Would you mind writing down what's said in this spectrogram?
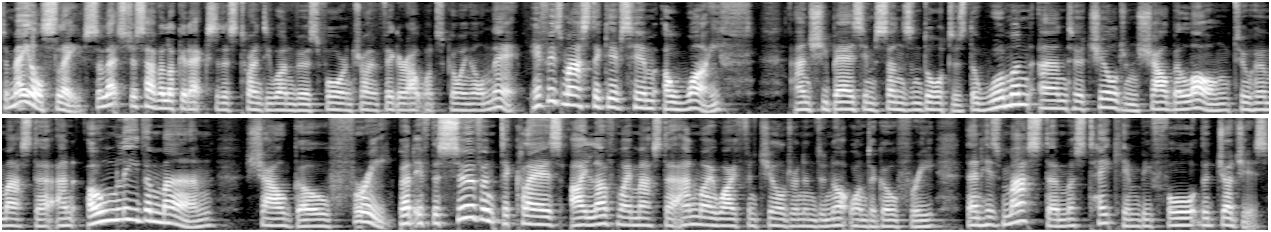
to male slaves. So let's just have a look at Exodus 21, verse 4, and try and figure out what's going on there. If his master gives him a wife, and she bears him sons and daughters, the woman and her children shall belong to her master, and only the man shall go free. But if the servant declares, I love my master and my wife and children and do not want to go free, then his master must take him before the judges.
